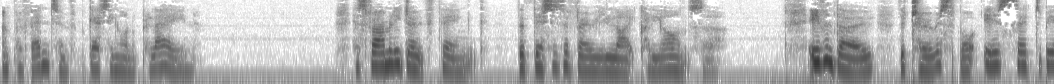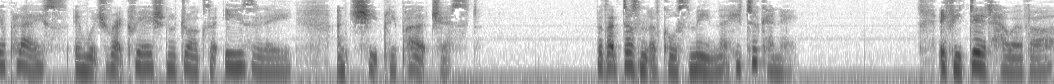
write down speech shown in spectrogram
and prevent him from getting on a plane? His family don't think that this is a very likely answer. Even though the tourist spot is said to be a place in which recreational drugs are easily and cheaply purchased. But that doesn't, of course, mean that he took any. If he did, however,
